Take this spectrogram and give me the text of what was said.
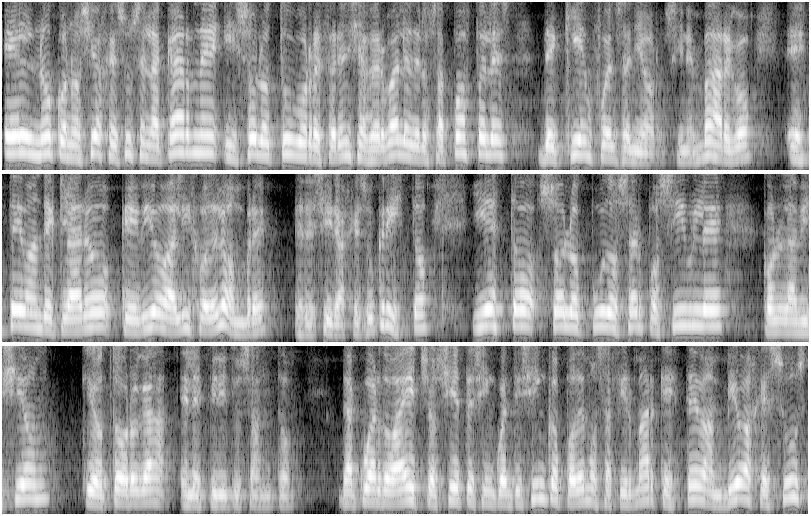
Él no conoció a Jesús en la carne y solo tuvo referencias verbales de los apóstoles de quién fue el Señor. Sin embargo, Esteban declaró que vio al Hijo del Hombre, es decir, a Jesucristo, y esto solo pudo ser posible con la visión que otorga el Espíritu Santo. De acuerdo a Hechos 7:55 podemos afirmar que Esteban vio a Jesús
